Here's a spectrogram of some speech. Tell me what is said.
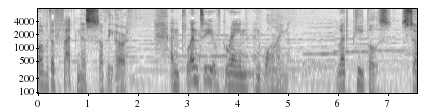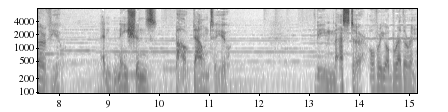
of the fatness of the earth, and plenty of grain and wine. Let peoples serve you, and nations bow down to you. Be master over your brethren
